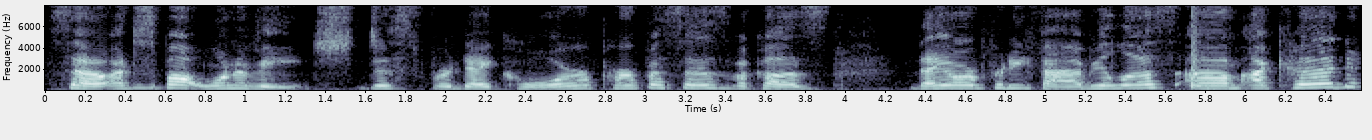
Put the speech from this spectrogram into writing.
So I just bought one of each just for decor purposes because they are pretty fabulous. Um, I could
